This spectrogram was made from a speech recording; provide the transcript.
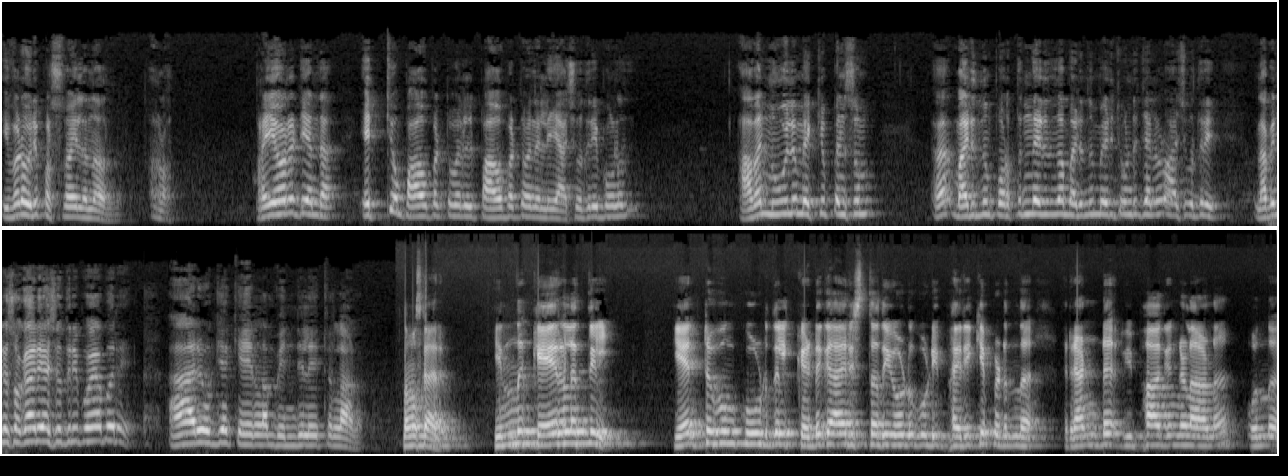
ഇവിടെ ഒരു പ്രശ്നമില്ലെന്ന് പറഞ്ഞു ആണോ? പ്രയോറിറ്റി എന്താ? ഏറ്റവും പാവപ്പെട്ടവരിൽ പാവപ്പെട്ടവനല്ലേ ഈ ആശുപത്രിയിൽ പോണത്? അവൻ നൂലും എക്യുപ്മെൻസും മരുന്നും പുറത്തുനിന്ന് എഴുതുന്ന മരുന്നും മേടിച്ചുകൊണ്ട് ചെല്ലണം ആശുപത്രി? എന്നാ പിന്നെ സ്വകാര്യ ആശുപത്രി പോയാൽ പോരെ. ആരോഗ്യ കേരളം വെന്റിലേറ്ററിലാണ് നമസ്കാരം. ഇന്ന് കേരളത്തിൽ ഏറ്റവും കൂടുതൽ കെടുകാര്യസ്ഥതയോടുകൂടി ഭരിക്കപ്പെടുന്ന രണ്ട് വിഭാഗങ്ങളാണ് ഒന്ന്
